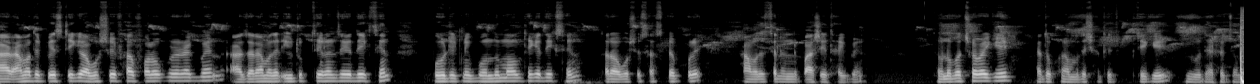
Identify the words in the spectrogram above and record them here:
আর আমাদের পেজটিকে অবশ্যই ফলো করে রাখবেন। আর যারা আমাদের ইউটিউব চ্যানেল থেকে দেখছেন পলিটেকনিক বন্ধুমহল থেকে দেখছেন, তারা অবশ্যই সাবস্ক্রাইব করে আমাদের চ্যানেলের পাশেই থাকবেন। ধন্যবাদ সবাইকে। এতক্ষণ আমাদের সাথে থেকে ভিডিও দেখার জন্য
